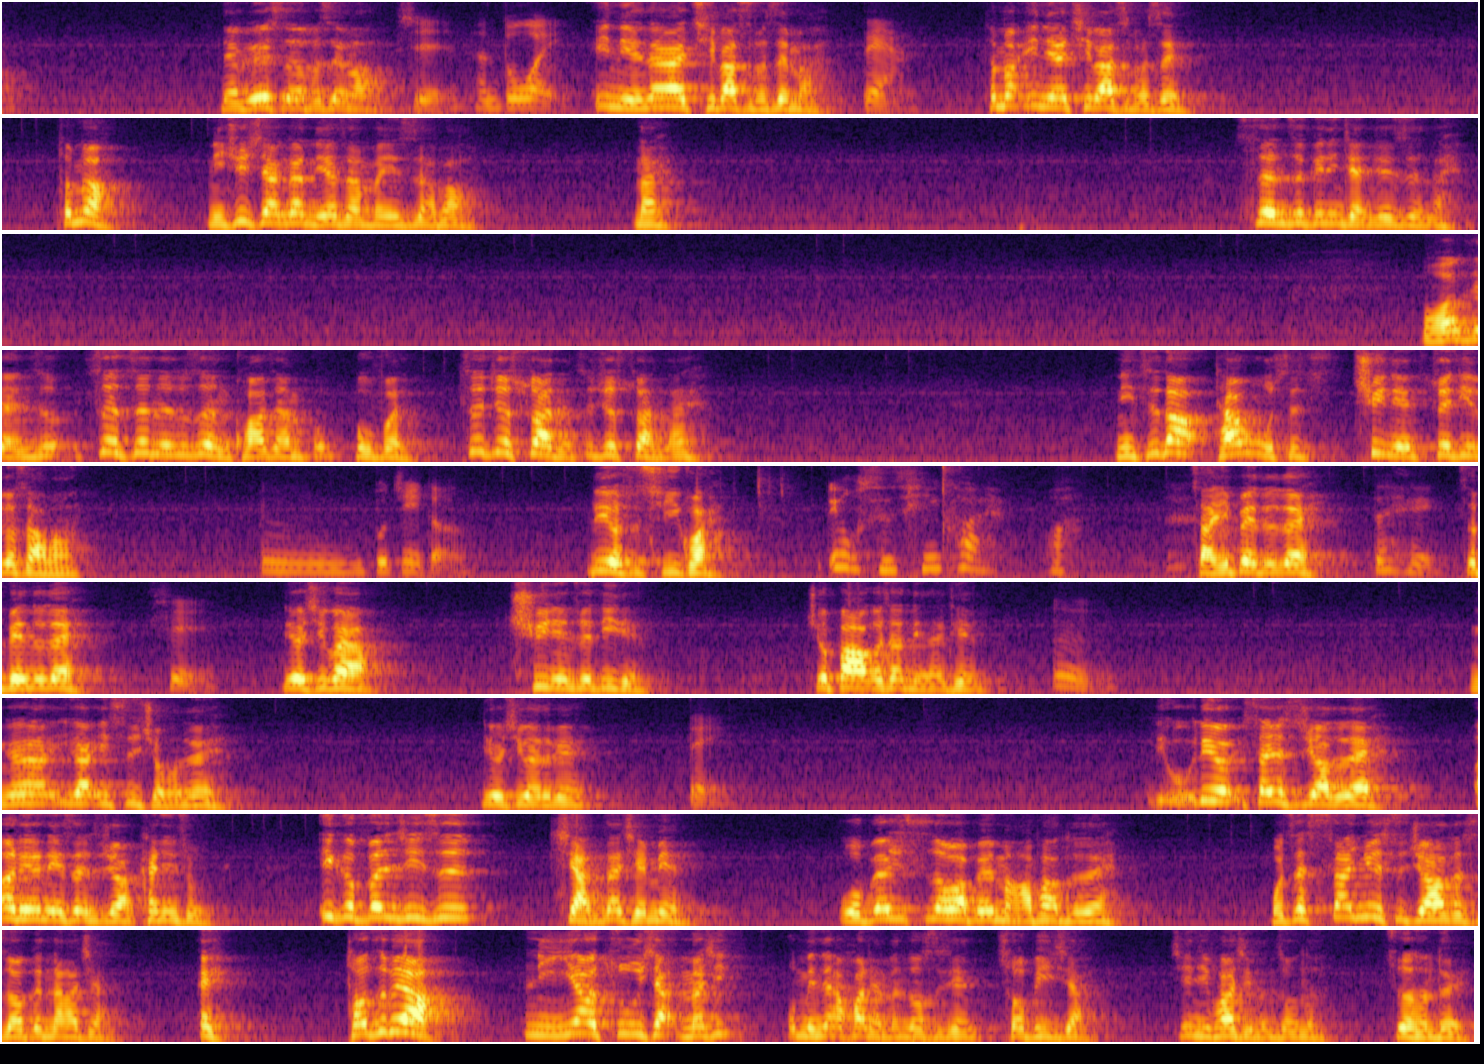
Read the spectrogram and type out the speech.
两个月十二 percent 哦，是很多哎，一年大概七八十 percent 吧，对啊，他们一年七八十 percent？你去香港你要怎么分析师好不好？来，甚至跟你讲一件事，来，我要讲说，这真的就是很夸张部部分，这就算了，这就算了来。你知道台湾五十去年最低多少吗？嗯，不记得，六十七块，六十七块，哇，涨一倍，对不对？对，这边对不对？是，六十七块啊，去年最低点就八二三点那天，嗯，你看看应该一四九嘛，对不对？六十七块这边，对，六六三月十九号对不对？二零二年三十九号，看清楚，一个分析师讲在前面，我不要去四号话，不要马后炮，对不对？我在三月十九号的时候跟大家讲，哎，投资票你要注意一下，没关系，我每天要花两分钟时间搓皮一下，今天花几分钟呢？做团队，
